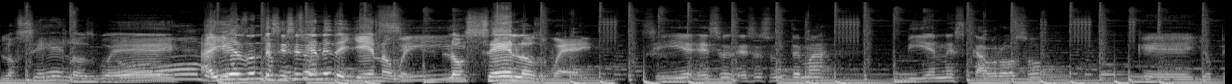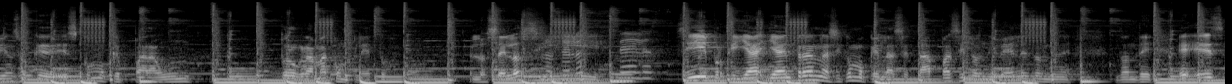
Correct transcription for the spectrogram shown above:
Los celos, güey. No, Ahí yo- es donde sí se pienso- viene de lleno, güey. Sí. Los celos, güey. Sí, eso, es- eso es un tema bien escabroso que yo pienso que es como que para un programa completo. Los celos, sí. Los celos. Celos. Sí, porque ya, ya entran así como que las etapas y los niveles donde, donde e- es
